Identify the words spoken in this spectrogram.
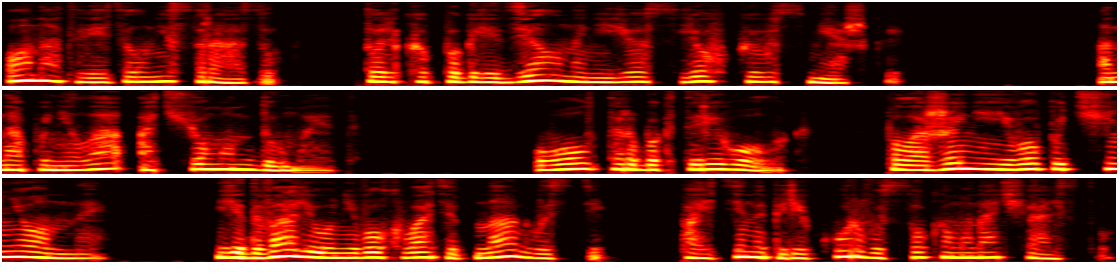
Он ответил не сразу, только поглядел на нее с легкой усмешкой. Она поняла, о чем он думает. Уолтер — бактериолог, положение его подчиненное. Едва ли у него хватит наглости пойти наперекор высокому начальству.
